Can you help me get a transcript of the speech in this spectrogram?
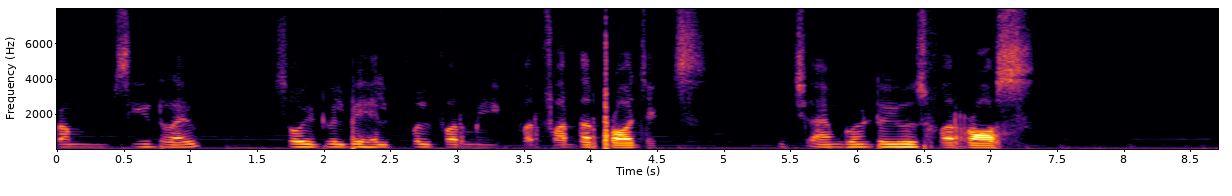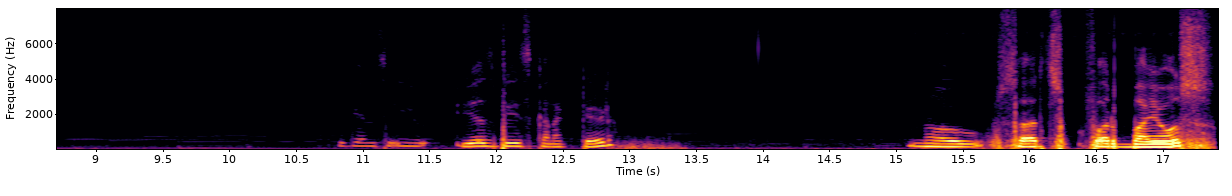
from c drive so it will be helpful for me for further projects which I am going to use for ROS. You can see USB is connected. Now search for BIOS.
